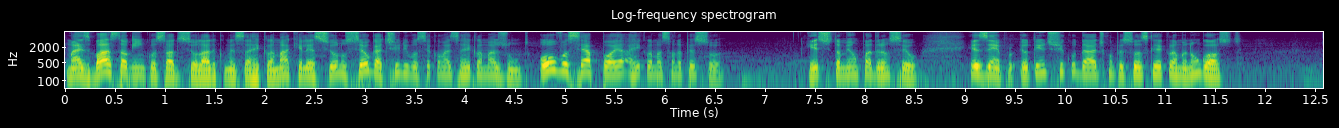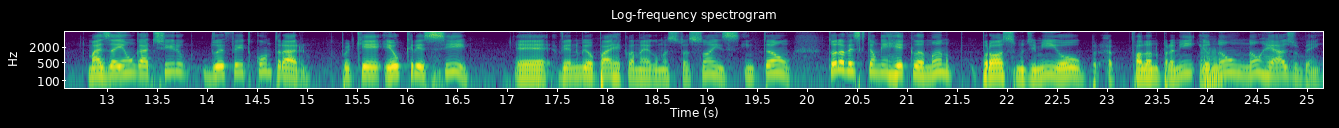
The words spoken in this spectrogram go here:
Mas basta alguém encostar do seu lado e começar a reclamar que ele aciona o seu gatilho e você começa a reclamar junto. Ou você apoia a reclamação da pessoa. Este também é um padrão seu. Exemplo, eu tenho dificuldade com pessoas que reclamam, não gosto. Mas aí é um gatilho do efeito contrário. Porque eu cresci é, vendo meu pai reclamar em algumas situações, então toda vez que tem alguém reclamando próximo de mim ou falando para mim, uhum. eu não, não reajo bem.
